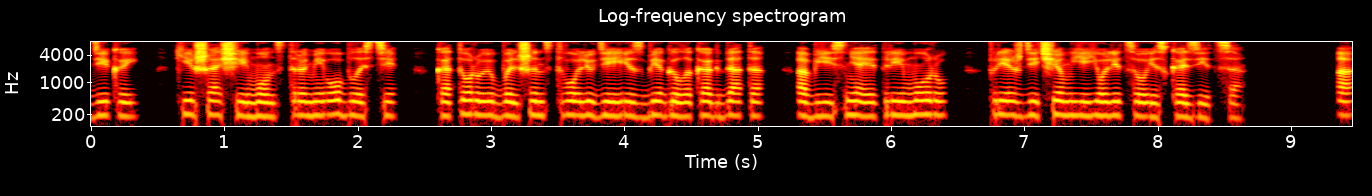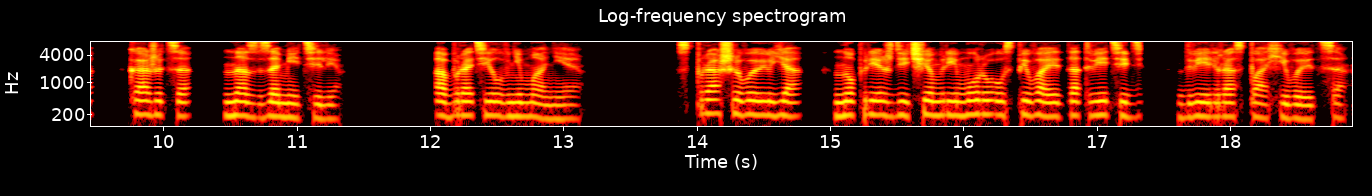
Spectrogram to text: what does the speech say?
дикой, кишащей монстрами области, которую большинство людей избегало когда-то, объясняет Римуру, прежде чем ее лицо исказится. А, кажется, нас заметили. Обратил внимание. Спрашиваю я, но прежде чем Римуру успевает ответить, дверь распахивается.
